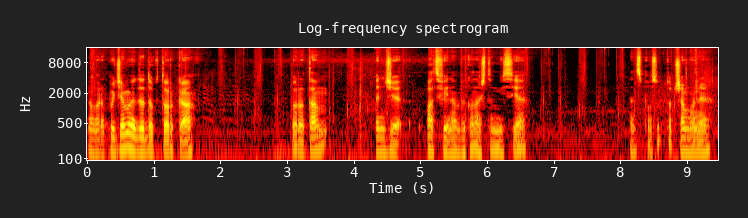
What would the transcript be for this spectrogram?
Dobra, pójdziemy do doktorka. Skoro tam będzie łatwiej nam wykonać tę misję w ten sposób, to czemu nie?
